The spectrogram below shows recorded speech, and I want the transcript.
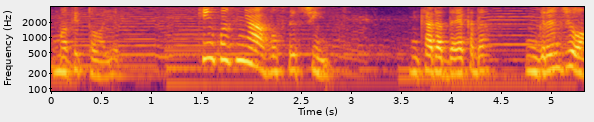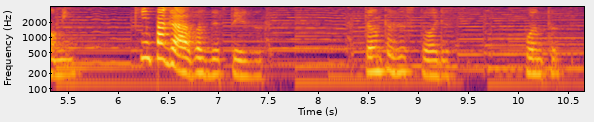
uma vitória. Quem cozinhava os festins? Em cada década, um grande homem. Quem pagava as despesas? Tantas histórias, quantas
